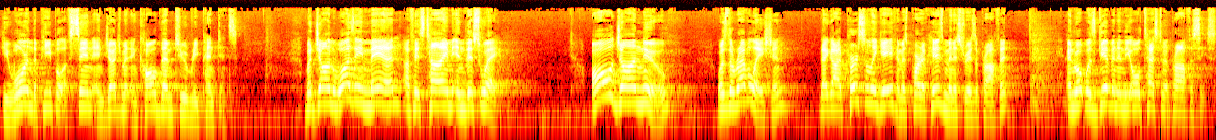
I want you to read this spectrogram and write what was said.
He warned the people of sin and judgment and called them to repentance. But John was a man of his time in this way. All John knew was the revelation that God personally gave him as part of his ministry as a prophet and what was given in the Old Testament prophecies.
